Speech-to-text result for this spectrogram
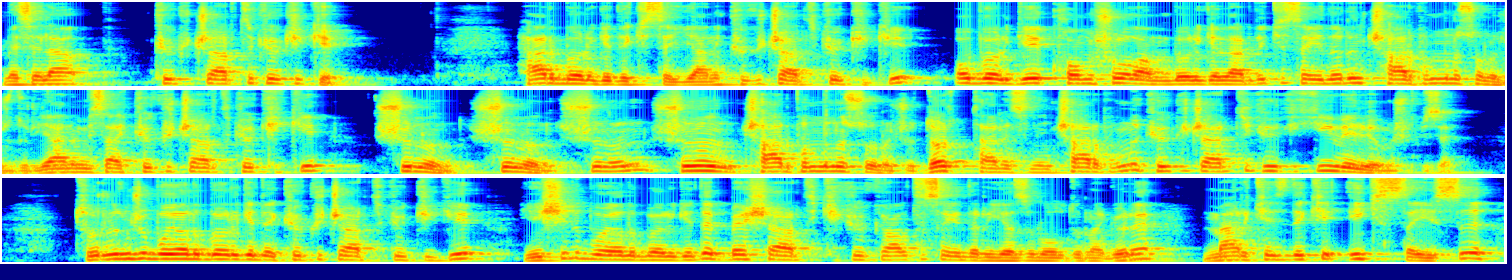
Mesela kök 3 artı kök 2 her bölgedeki sayı yani kök 3 artı kök 2 o bölgeye komşu olan bölgelerdeki sayıların çarpımının sonucudur. Yani mesela kök 3 artı kök 2 şunun şunun şunun şunun çarpımının sonucu. 4 tanesinin çarpımını kök 3 artı kök 2'yi veriyormuş bize. Turuncu boyalı bölgede kök 3 artı kök 2 yeşil boyalı bölgede 5 artı 2 kök 6 sayıları yazılı olduğuna göre merkezdeki x sayısı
